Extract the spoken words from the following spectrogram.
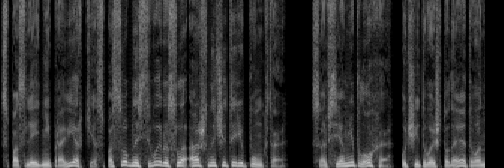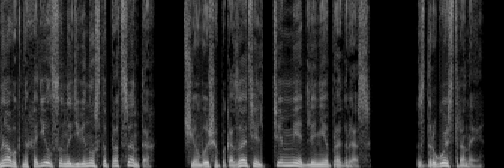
С последней проверки способность выросла аж на 4 пункта. Совсем неплохо, учитывая, что до этого навык находился на 90%. Чем выше показатель, тем медленнее прогресс. С другой стороны,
